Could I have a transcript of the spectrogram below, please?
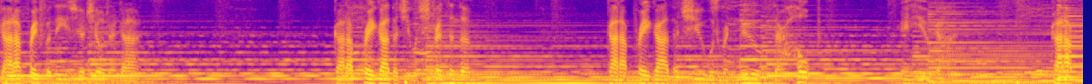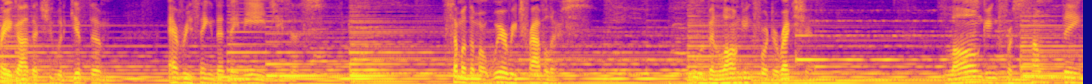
God, I pray for these, your children, God. God, I pray, God, that you would strengthen them. God, I pray, God, that you would renew their hope in you, God. God, I pray, God, that you would give them everything that they need, Jesus. Some of them are weary travelers who have been longing for direction, longing for something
